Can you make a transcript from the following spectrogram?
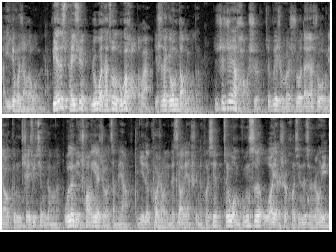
他一定会找到我们的。别的培训，如果他做的不够好的话，也是在给我们导流的。这这件好事，这为什么说大家说我们要跟谁去竞争呢？无论你创业者怎么样，你的课程、你的教练是你的核心。所以，我们公司我也是核心的竞争力。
